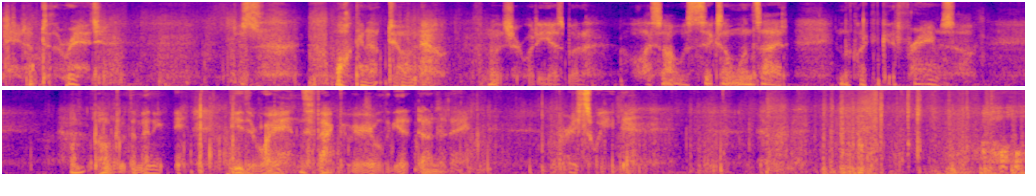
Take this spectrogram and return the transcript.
Made it up to the ridge. Just walking up to him now. I'm not sure what he is, but all I saw was six on one side. It looked like a good frame, so I'm pumped with him any either way. The fact that we were able to get it done today, pretty sweet. Oh,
